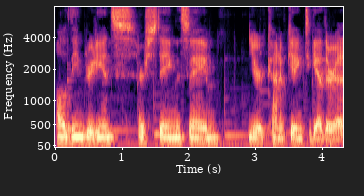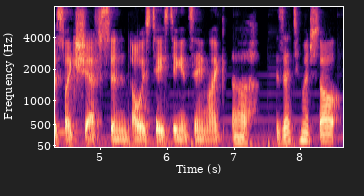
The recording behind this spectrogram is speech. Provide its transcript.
all of the ingredients are staying the same you're kind of getting together as like chefs and always tasting and saying like, "Oh, is that too much salt?"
